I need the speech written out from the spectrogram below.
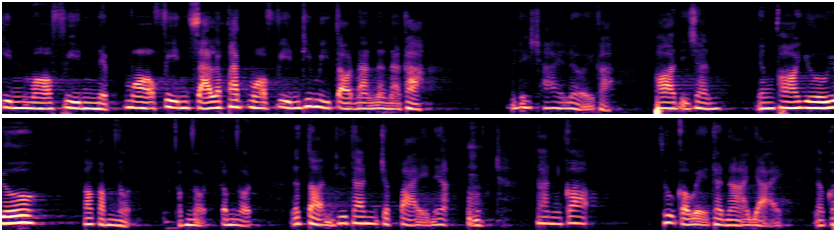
กิน มอร์ฟีนเน็บ มอร์ฟีนสารพัดมอร์ฟีนที่มีตอนนั้นน่ะนะคะ ไม่ได้ใช่เลยค่ะ พอดิฉันยังพออยู่อยู่พอกำหนดกำหนดกำหนด แล้วตอนที่ท่านจะไปเนี่ยท่านก็สู้กับเวทนาใหญ่ แล้วก็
